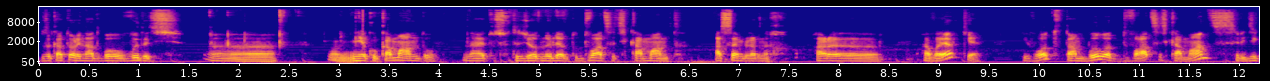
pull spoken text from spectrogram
за который надо было выдать э, некую команду на эту светодиодную ленту 20 команд ассемблерных AVR, и вот там было 20 команд, среди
